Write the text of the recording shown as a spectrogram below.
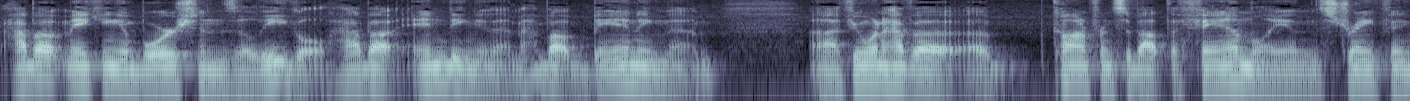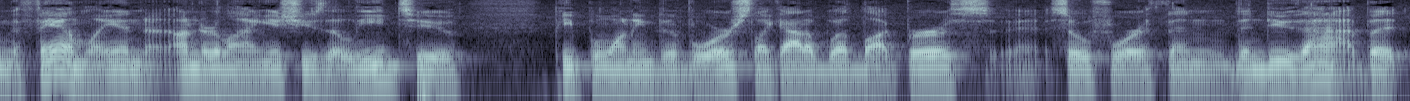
how about making abortions illegal? How about ending them? How about banning them? Uh, if you want to have a, a, conference about the family and strengthening the family and underlying issues that lead to people wanting to divorce, like out of wedlock births, so forth, then then do that. But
